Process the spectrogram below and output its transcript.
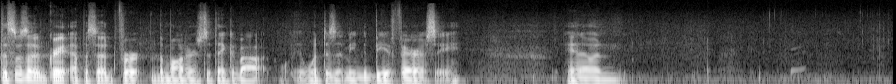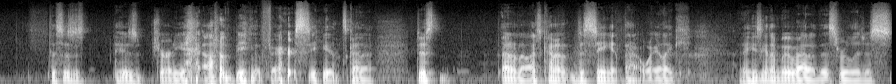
this was a great episode for the moderns to think about. What does it mean to be a Pharisee? You know, and this is his journey out of being a Pharisee. It's kind of just I don't know. I was kind of just seeing it that way. Like you know, he's going to move out of this religious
